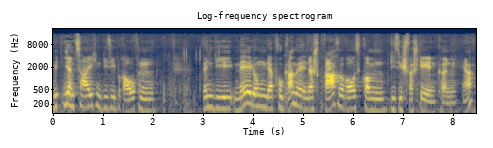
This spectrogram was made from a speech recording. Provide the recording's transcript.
Mit ihren Zeichen, die sie brauchen, wenn die Meldungen der Programme in der Sprache rauskommen, die sich verstehen können. Ja?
